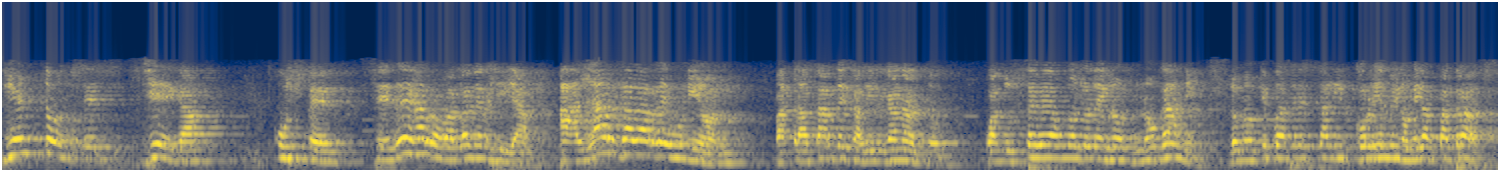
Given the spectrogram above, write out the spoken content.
Y entonces llega usted, se deja robar la energía, alarga la reunión para tratar de salir ganando. Cuando usted vea un hoyo negro, no gane. Lo mejor que puede hacer es salir corriendo y no mirar para atrás.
